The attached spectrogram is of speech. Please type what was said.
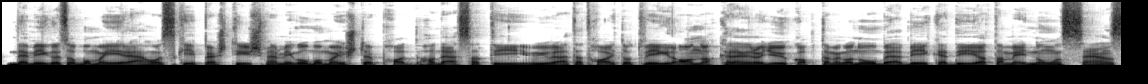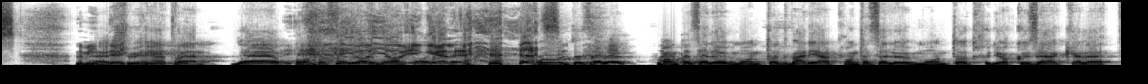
de még az Obama érához képest is, mert még Obama is több hadászati műveletet hajtott végre, annak ellenére, hogy ő kapta meg a Nobel békedíjat, ami egy nonsens. De mindegy, hát, hogy... De pont ja, ja, igen, Pont az, előbb, pont az előbb mondtad, várjál, pont az előbb mondtad, hogy a közel-kelet,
